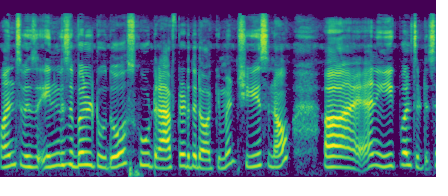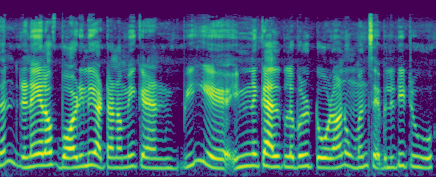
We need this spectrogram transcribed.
once was invisible to those who drafted the document. She is now uh, an equal citizen. Denial of bodily autonomy can be incalculable toll on women's ability to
